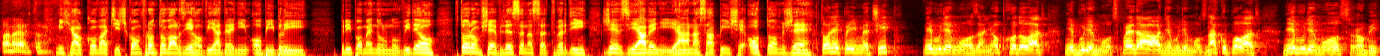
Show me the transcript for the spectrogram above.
pán reaktor Michal Kovačič konfrontoval s jeho vyjadrením o Biblii. Pripomenul mu video, v ktorom šéf LSNS tvrdí, že v zjavení Jána sa píše o tom, že kto nepríjme čip, Nebudem môcť ani obchodovať, nebudem môcť predávať, nebudem môcť nakupovať, nebudem môcť robiť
